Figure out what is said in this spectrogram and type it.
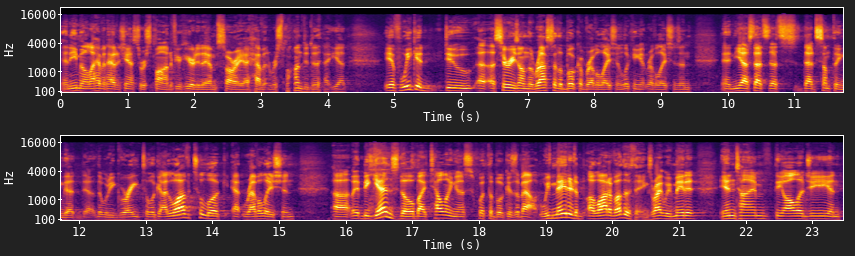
an email, and I haven't had a chance to respond. If you're here today, I'm sorry I haven't responded to that yet. If we could do a, a series on the rest of the book of Revelation, looking at Revelations, and, and yes, that's, that's, that's something that, uh, that would be great to look at. I love to look at Revelation uh, it begins, though, by telling us what the book is about. We've made it a, a lot of other things, right? We've made it end time theology, and,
